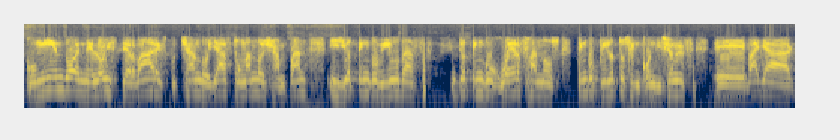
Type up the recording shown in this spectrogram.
comiendo en el Oyster Bar, escuchando jazz, tomando champán y yo tengo viudas yo tengo huérfanos, tengo pilotos en condiciones, eh, vaya,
